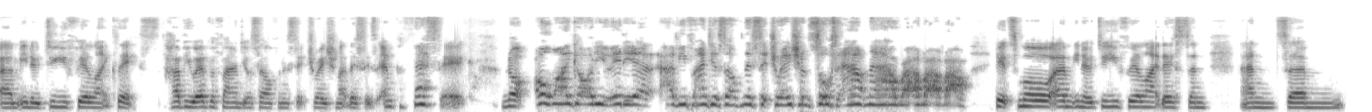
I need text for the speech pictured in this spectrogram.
um, you know, do you feel like this? Have you ever found yourself in a situation like this? It's empathetic, not, oh my God, you idiot. Have you found yourself in this situation? Sort it out now. Rah, rah, rah. It's more, um, you know, do you feel like this? And, and, um,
